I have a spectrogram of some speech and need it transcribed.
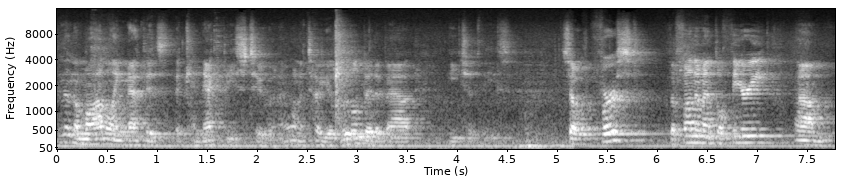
and then the modeling methods that connect these two. And I want to tell you a little bit about each of these. So first, the fundamental theory. Um,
